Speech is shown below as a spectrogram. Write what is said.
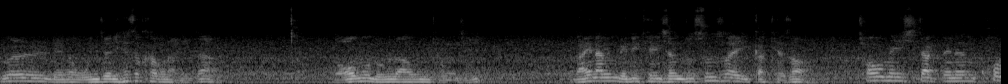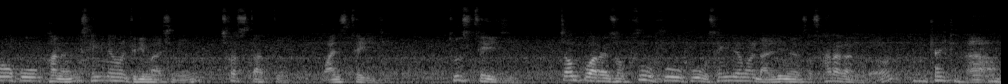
그걸 내가 온전히 해석하고 나니까 너무 놀라운 경지. 다이나믹 메디테이션도 순서에 입각해서 처음에 시작되는 코로 호흡하는 생명을 들이마시는 첫 스타트, 원 스테이지, 투 스테이지, 점프하면서 후후후 생명을 날리면서 살아가는 거. 짧게. 아,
